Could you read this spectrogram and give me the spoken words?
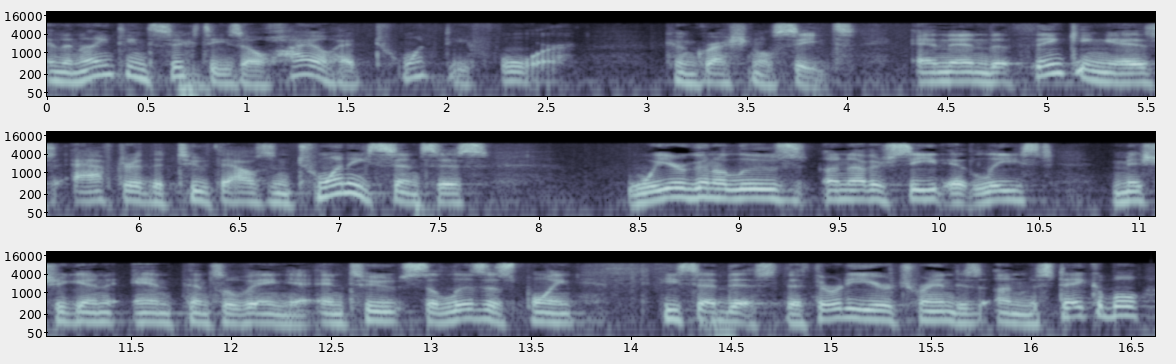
In the 1960s, Ohio had 24 congressional seats. And then the thinking is after the 2020 census, we are going to lose another seat, at least Michigan and Pennsylvania. And to Cillizza's point, he said this the 30 year trend is unmistakable.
